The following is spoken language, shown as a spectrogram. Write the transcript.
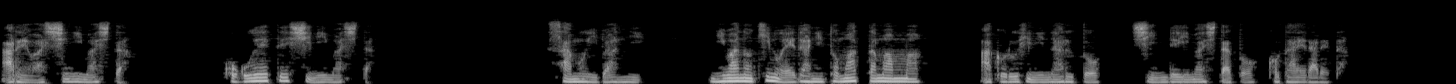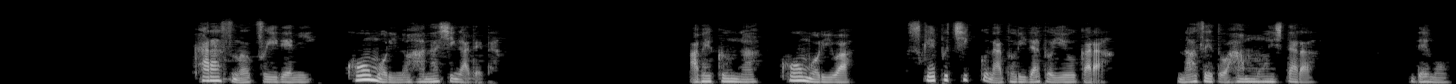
あれは死にました。凍えて死にました。寒い晩に庭の木の枝に止まったまんま、あくる日になると死んでいましたと答えられた。カラスのついでにコウモリの話が出た。安倍くんがコウモリはスケプチックな鳥だと言うから、なぜと反問したら、でも、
